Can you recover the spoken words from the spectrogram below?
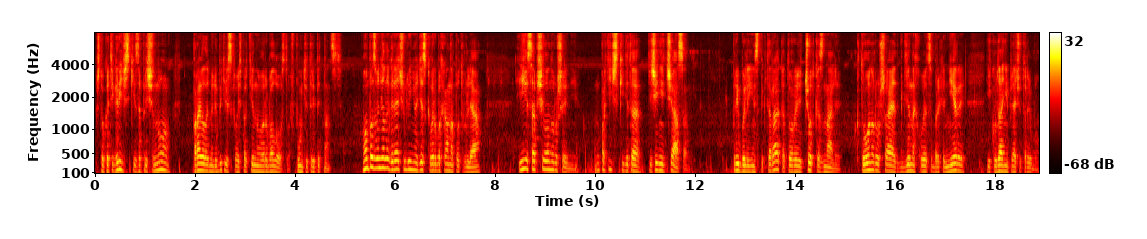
что категорически запрещено правилами любительского и спортивного рыболовства в пункте 3.15. Он позвонил на горячую линию Одесского рыбохрана патруля, и сообщил о нарушении. Ну, практически где-то в течение часа прибыли инспектора, которые четко знали, кто нарушает, где находятся браконьеры и куда они прячут рыбу.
